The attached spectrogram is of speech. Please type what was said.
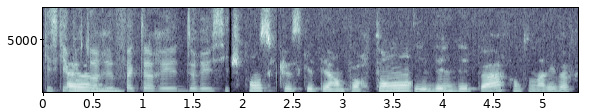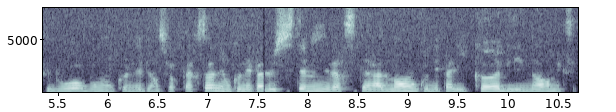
Qu'est-ce qui est pour toi un euh, facteur de réussite? Je pense que ce qui était important, c'est dès le départ, quand on arrive à Fribourg, bon, on connaît bien sûr personne et on connaît pas le système universitaire allemand, on connaît pas les codes, les normes, etc.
